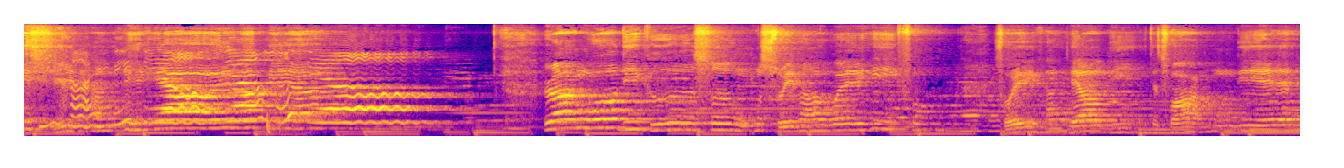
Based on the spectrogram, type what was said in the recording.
心海里飘呀飘。让我的歌声随那微吹开了你的窗帘。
